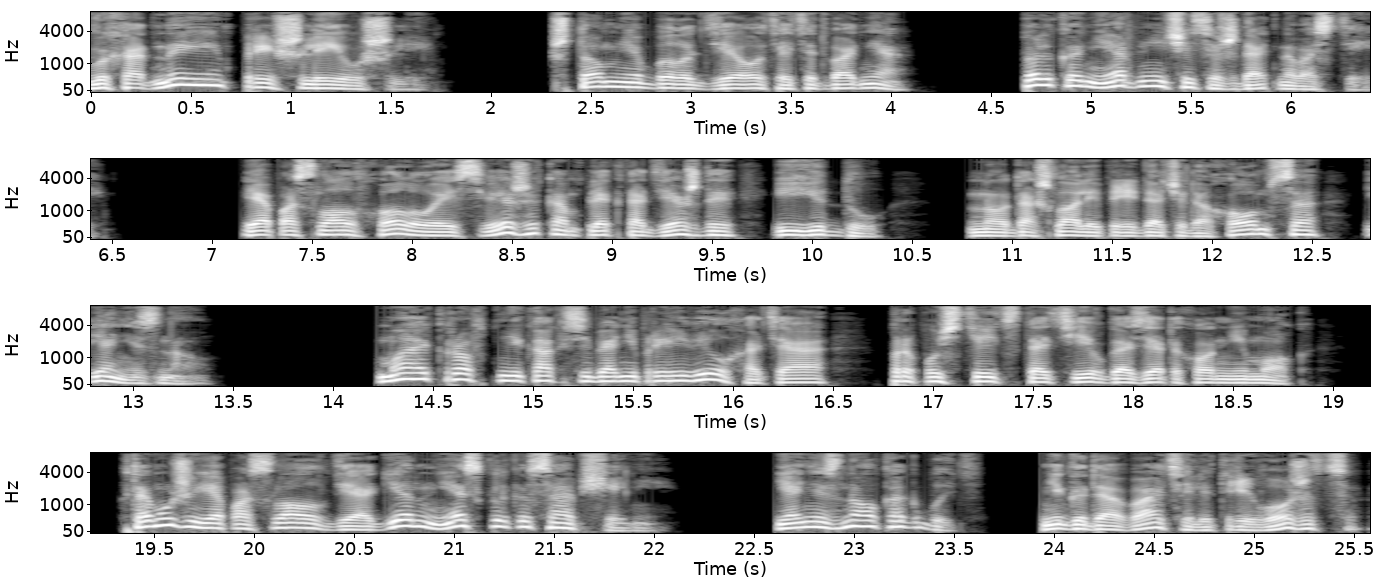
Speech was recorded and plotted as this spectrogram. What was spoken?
Выходные пришли и ушли. Что мне было делать эти два дня? Только нервничать и ждать новостей. Я послал в Холлоуэй свежий комплект одежды и еду, но дошла ли передача до Холмса, я не знал. Майкрофт никак себя не проявил, хотя пропустить статьи в газетах он не мог. К тому же я послал в Диоген несколько сообщений. Я не знал, как быть, негодовать или тревожиться.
